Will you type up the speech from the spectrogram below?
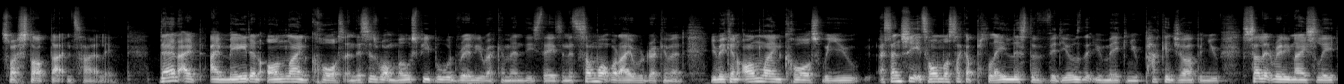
So I stopped that entirely. Then I, I made an online course, and this is what most people would really recommend these days, and it's somewhat what I would recommend. You make an online course where you, essentially it's almost like a playlist of videos that you make and you package up and you sell it really nicely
